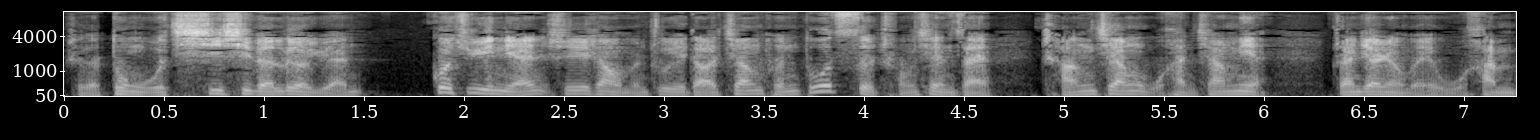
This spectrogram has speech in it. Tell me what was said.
这个动物栖息的乐园。过去一年，实际上我们注意到江豚多次重现在长江武汉江面。专家认为，武汉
